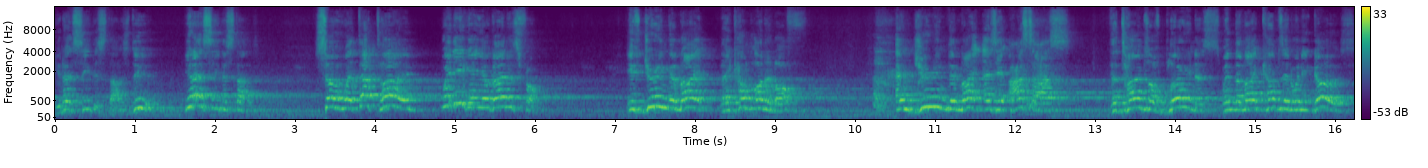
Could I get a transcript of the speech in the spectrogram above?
you don't see the stars, do you? You don't see the stars. So at that time, where do you get your guidance from? If during the night they come on and off, and during the night as it asas, the times of blurriness, when the night comes and when it goes,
